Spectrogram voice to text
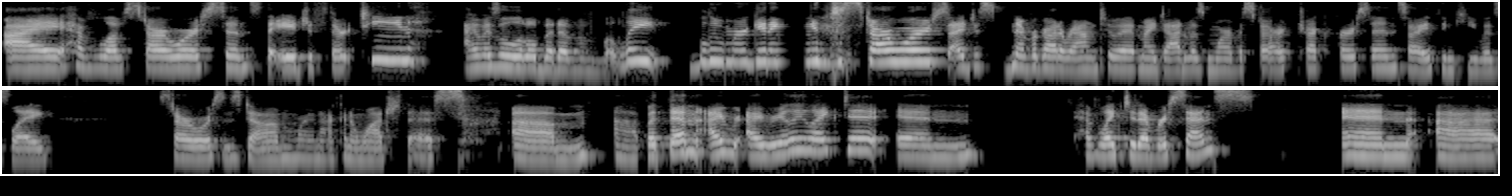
I have loved Star Wars since the age of 13. I was a little bit of a late bloomer getting into Star Wars. I just never got around to it. My dad was more of a Star Trek person. So I think he was like, Star Wars is dumb. We're not going to watch this. Um, uh, but then I, I really liked it and have liked it ever since. And uh,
